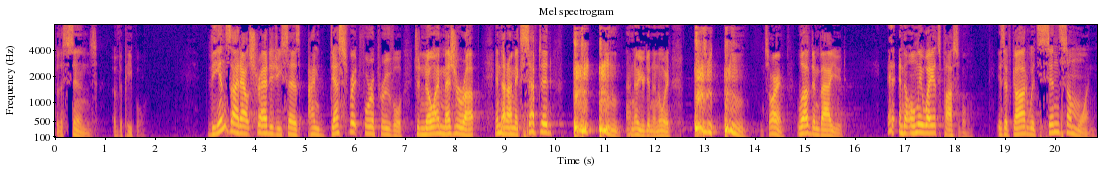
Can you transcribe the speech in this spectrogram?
for the sins of the people. The inside out strategy says, I'm desperate for approval to know I measure up and that I'm accepted I know you're getting annoyed. Sorry. Loved and valued. And, and the only way it's possible is if God would send someone,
